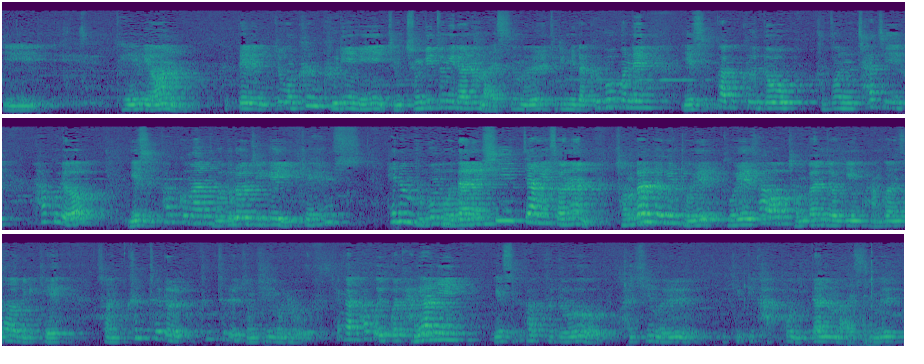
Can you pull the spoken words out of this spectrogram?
이, 되면 그때 조금 큰 그림이 지금 준비 중이라는 말씀을 드립니다. 그 부분에 예스파크도 부분 차지하고요. 예스파크만 도드러지게 이렇게 해, 해는 부분보다는 시 입장에서는 전반적인 도예, 도예 사업, 전반적인 관광 사업 이렇게 전 큰 틀을 큰 틀을 중심으로 생각하고 있고 당연히 예스파크도 관심을 깊이 갖고 있다는 말씀을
